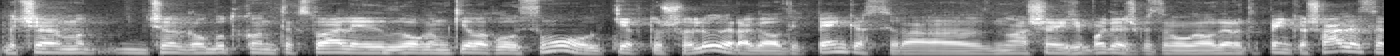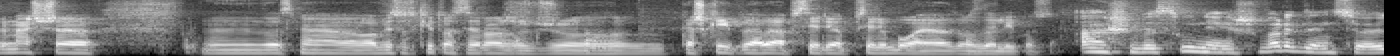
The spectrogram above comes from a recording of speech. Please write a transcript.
Bet čia, čia galbūt kontekstualiai daugam kyla klausimų, kiek tų šalių yra, gal tik penkios yra, nu aš čia hipotetiškai sakau, gal yra tik penkios šalis ir mes čia, mm, tasme, o visos kitos yra, žodžiu, kažkaip apsiri, apsiriboja tos dalykus. Aš visų neišvardinsiu,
